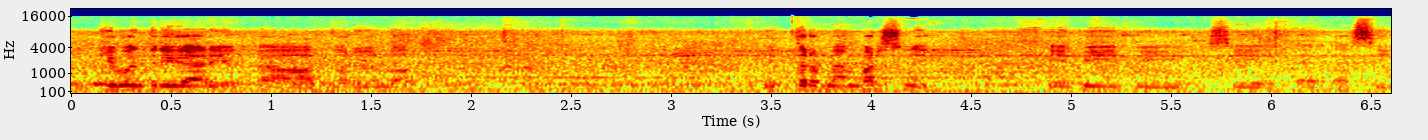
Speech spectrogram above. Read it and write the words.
ముఖ్యమంత్రి గారి యొక్క ఆధ్వర్యంలో ఇద్దరు మెంబర్స్ని ఏపీపీసీఎస్సి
